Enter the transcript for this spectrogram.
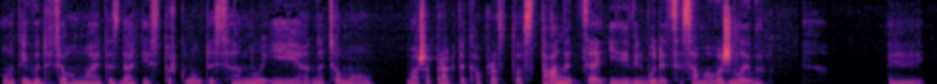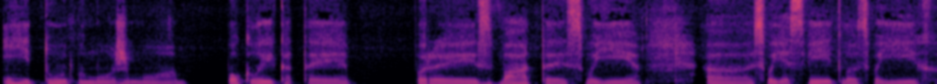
От, І ви до цього маєте здатність торкнутися, ну і на цьому ваша практика просто станеться і відбудеться саме важливе. Е, і тут ми можемо покликати, призвати свої своє світло, своїх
